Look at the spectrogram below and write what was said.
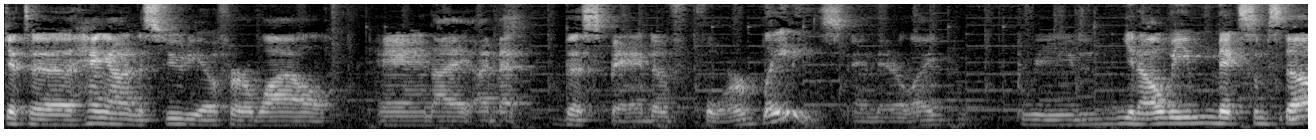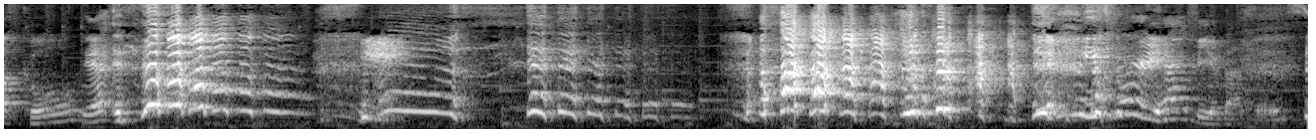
get to hang out in the studio for a while, and I, I met this band of four ladies, and they're like, we, you know, we mix some stuff, cool, yeah. He's very happy about this.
